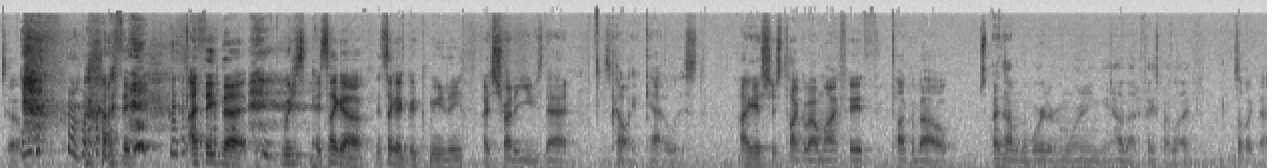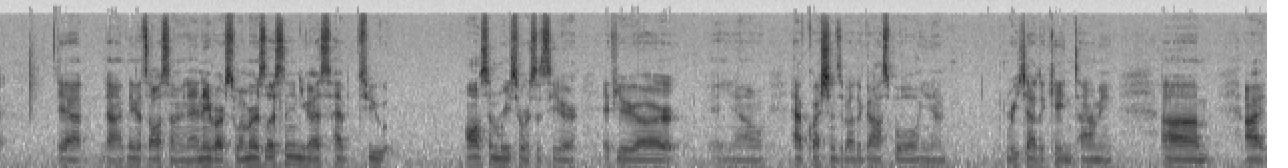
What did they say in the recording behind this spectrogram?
So I think I think that we just it's like a it's like a good community. I just try to use that. It's kind of like a catalyst. I guess just talk about my faith, talk about spend time in the Word every morning and how that affects my life, stuff like that. Yeah, no, I think that's awesome. And any of our swimmers listening, you guys have two awesome resources here. If you are, you know, have questions about the gospel, you know, reach out to Kate and Tommy. Um, all right.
